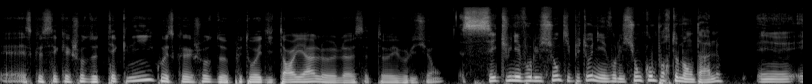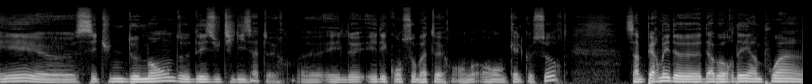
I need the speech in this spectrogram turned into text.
Est-ce que c'est quelque chose de technique ou est-ce que quelque chose de plutôt éditorial, euh, cette euh, évolution? C'est une évolution qui est plutôt une évolution comportementale. Et, euh, c'est une demande des utilisateurs et, des consommateurs en, quelque sorte. Ça me permet de- d'aborder un point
